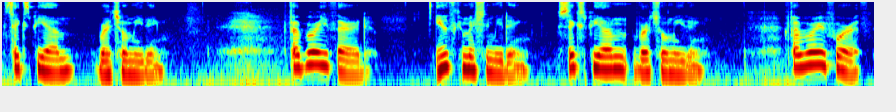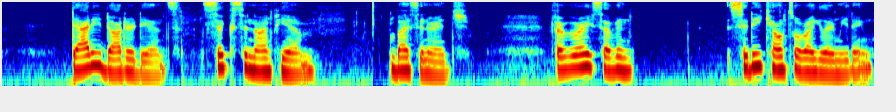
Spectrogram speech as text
6 p.m. Virtual Meeting. February 3rd, Youth Commission Meeting, 6 p.m. Virtual Meeting. February 4th, Daddy Daughter Dance, 6 to 9 p.m. Bison Ridge. February 7th, City Council Regular Meeting,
